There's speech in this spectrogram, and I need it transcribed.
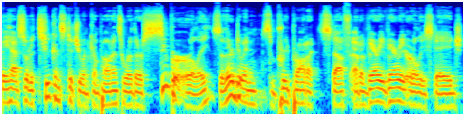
they have sort of two constituent components where they're super early, so they're doing some pre-product stuff at a very very early stage,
